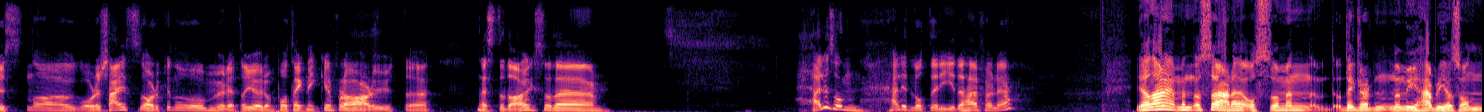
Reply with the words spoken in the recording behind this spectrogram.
rusten og går det skeis, så har du ikke noe mulighet til å gjøre om på teknikken, for da er du ute neste dag. Så det er litt sånn er litt lotteri, det her, føler jeg. Ja, det er det, men så er det også Men det er klart, mye her blir jo sånn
